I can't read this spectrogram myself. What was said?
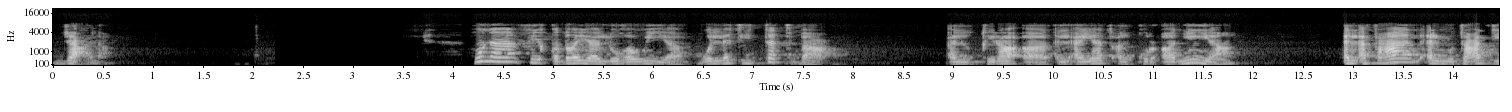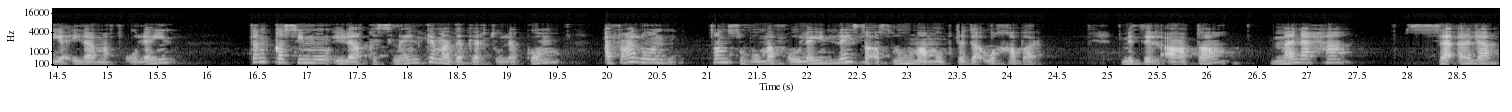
جعل. هنا في قضايا لغوية والتي تتبع القراءة الآيات القرآنية الأفعال المتعدية إلى مفعولين تنقسم إلى قسمين. كما ذكرت لكم أفعال تنصب مفعولين ليس أصلهما مبتدأ وخبر. مثل أعطى منح سأل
